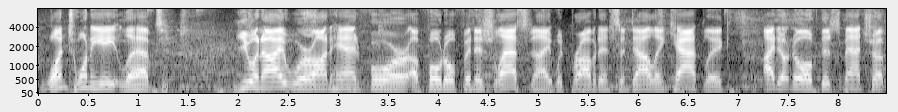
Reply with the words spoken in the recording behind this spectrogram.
128 left. You and I were on hand for a photo finish last night with Providence and Dowling Catholic. I don't know if this matchup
